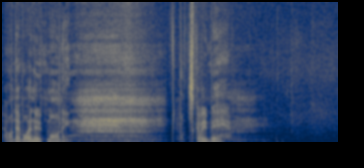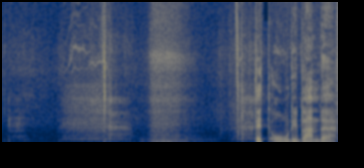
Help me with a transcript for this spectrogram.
Ja, det var en utmaning. Ska vi be? Ditt ord ibland är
